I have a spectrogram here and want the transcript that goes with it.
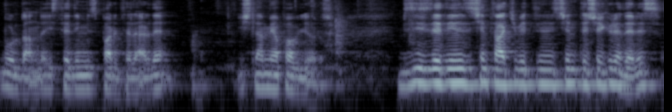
buradan da istediğimiz paritelerde işlem yapabiliyoruz. Bizi izlediğiniz için, takip ettiğiniz için teşekkür ederiz.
